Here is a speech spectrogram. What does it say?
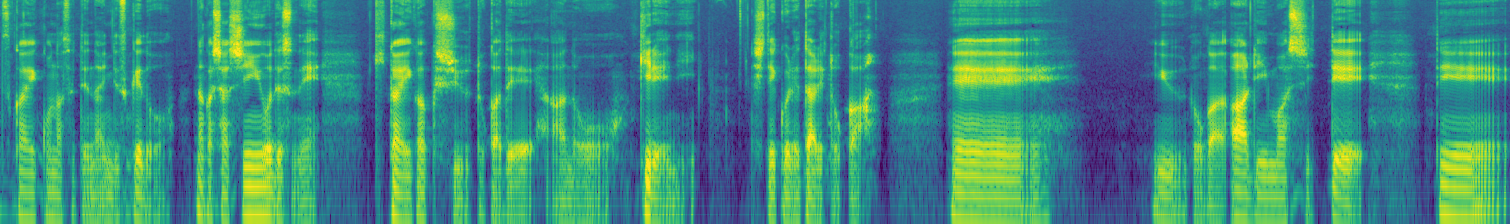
使いこなせてないんですけど、なんか写真をですね、機械学習とかで、あの、綺麗にしてくれたりとか、えーいうのがありまして、で、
